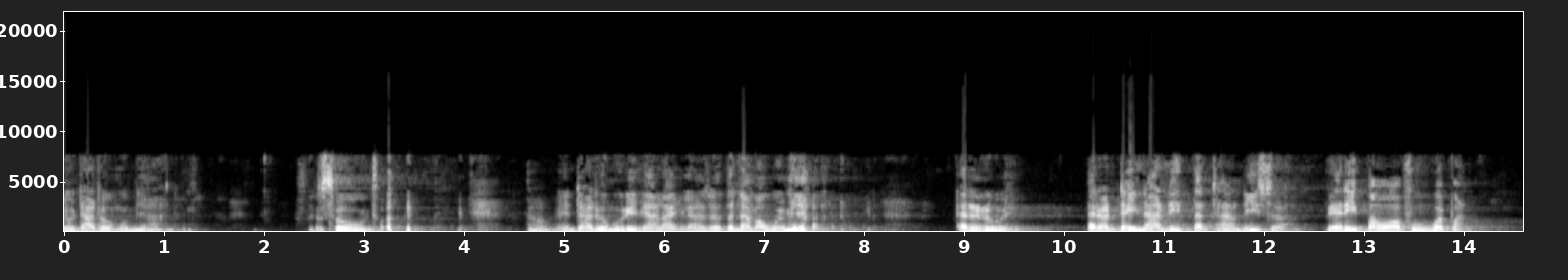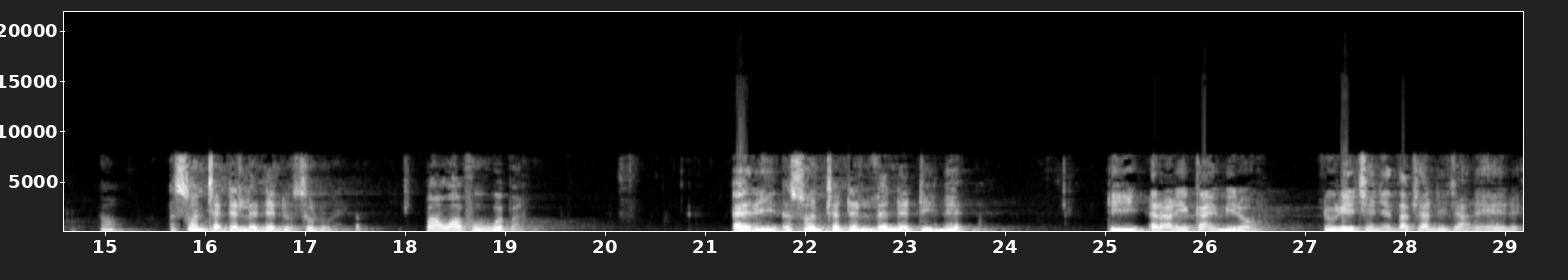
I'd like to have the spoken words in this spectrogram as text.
လို့ဓာထုတ်မှုများဆိုးသွားတယ်နော်မင်းဓာတုမှုတွေများလာပြီလားဆိုတော့တဏ္ဍမှာဝင်မရအဲ့ဒါလိုပဲအဲ့တော့ဒိဏာနိတဋ္ဌာနိဆိုတာ very powerful weapon နော်အစွမ်းထက်တဲ့လက်နဲ့လို့ဆိုလို့တယ် powerful weapon အဲ့ဒီအစွမ်းထက်တဲ့လက်နဲ့တွေနဲ့ဒီအဲ့ဒါတွေကင်ပြီးတော့လူတွေချင်းချင်းတပ်ဖြတ်နေကြတယ်တဲ့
